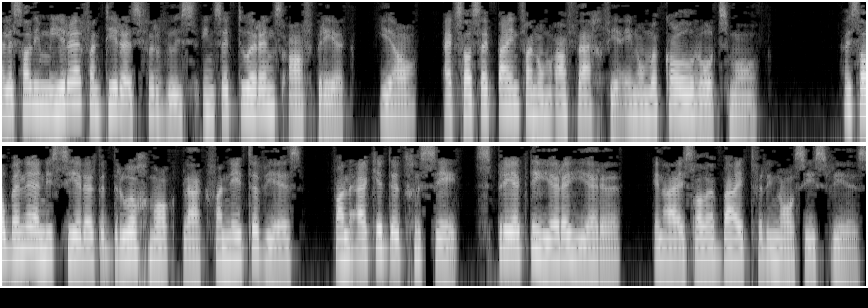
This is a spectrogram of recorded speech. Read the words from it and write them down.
Hulle sal die mieren van Tyrus verwoes en sy torings afbreek, ja, ik zal zijn pijn van om af wegvee en om een kool rood maak. Hij zal binnen in die sedert het droogmaakplek van nette wees, van ek het dit gesê, spreek die Heere Heere, en hij zal een bijt vir die nasies wees.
